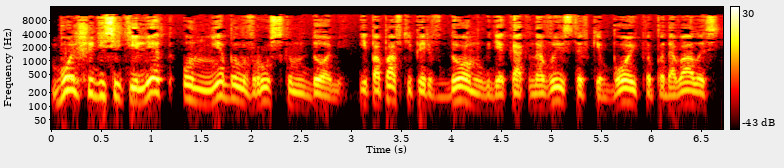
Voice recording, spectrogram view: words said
Больше десяти лет он не был в русском доме, и, попав теперь в дом, где, как на выставке, бойко подавалась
